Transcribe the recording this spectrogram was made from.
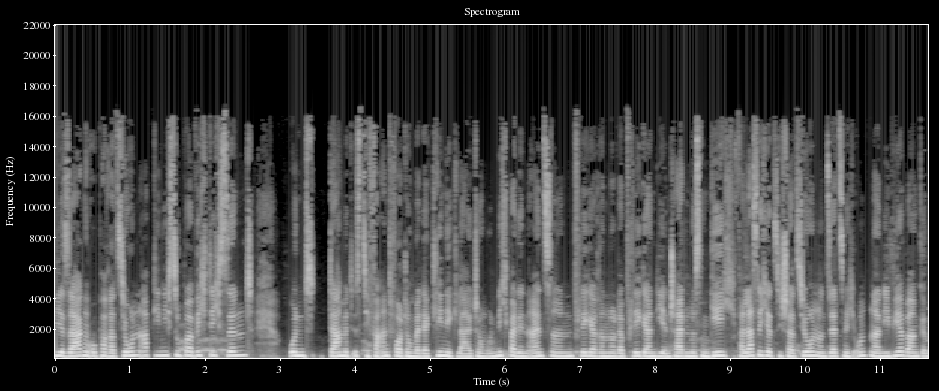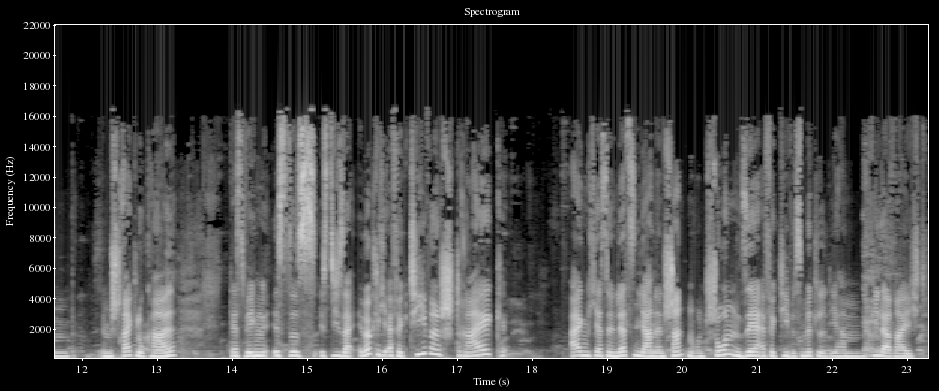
wir sagen Operationen ab, die nicht super wichtig sind. Und damit ist die Verantwortung bei der Klinikleitung und nicht bei den einzelnen Pflegerinnen oder Pflegern, die entscheiden müssen, gehe ich, verlasse ich jetzt die Station und setze mich unten an die Bierbank im, im Streiklokal. Deswegen ist es, ist dieser wirklich effektive Streik eigentlich erst in den letzten Jahren entstanden und schon ein sehr effektives Mittel. Die haben viel erreicht.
